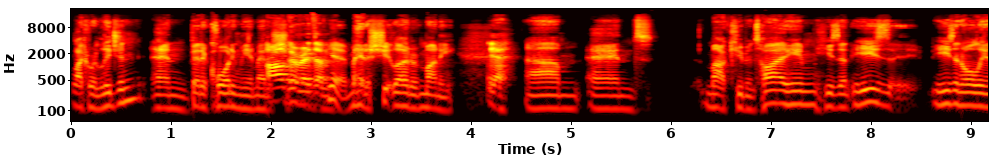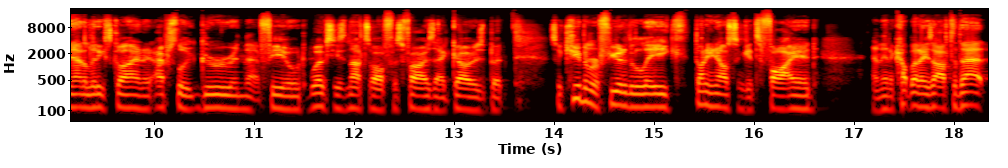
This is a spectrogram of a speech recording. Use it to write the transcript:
like religion and bet accordingly and made a algorithm. Shit, yeah, made a shitload of money. Yeah. Um, and Mark Cuban's hired him. He's an he's he's an all in analytics guy and an absolute guru in that field. Works his nuts off as far as that goes. But so Cuban refuted the league. Donnie Nelson gets fired, and then a couple of days after that,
